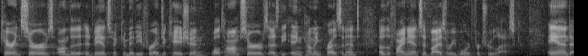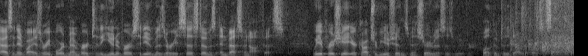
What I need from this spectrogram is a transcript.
Karen serves on the Advancement Committee for Education, while Tom serves as the incoming president of the Finance Advisory Board for Trulaske and as an advisory board member to the University of Missouri Systems Investment Office. We appreciate your contributions, Mr. and Mrs. Weaver. Welcome to the Davenport Society.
